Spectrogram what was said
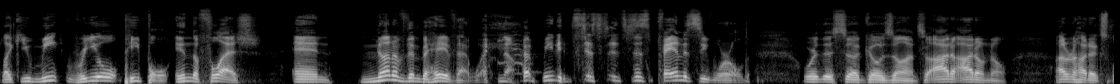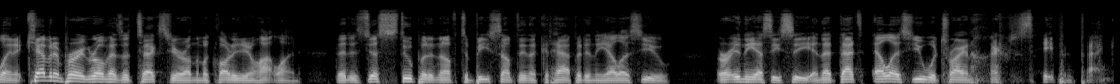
Like you meet real people in the flesh, and none of them behave that way. No, I mean it's just it's this fantasy world where this uh, goes on. So I, I don't know. I don't know how to explain it. Kevin in Prairie Grove has a text here on the McLarty Daniel hotline that is just stupid enough to be something that could happen in the LSU or in the SEC, and that that's LSU would try and hire Saban back.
